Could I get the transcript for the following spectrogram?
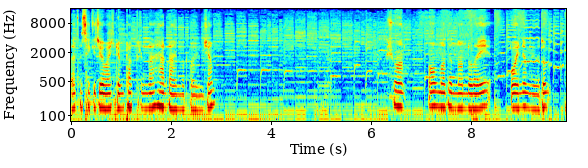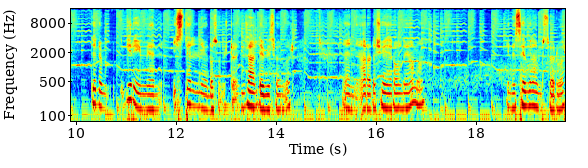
zaten 8 GB RAM taktığımda her daim burada oynayacağım. Şu an olmadığından dolayı oynamıyordum. Dedim gireyim yani isteniliyordu sonuçta güzel de bir server. Yani arada şeyler oluyor ama yine sevilen bir server.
